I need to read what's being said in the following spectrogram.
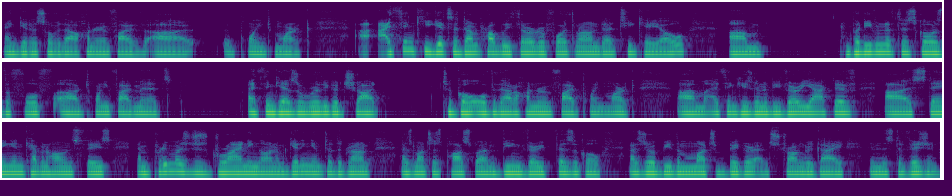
and get us over that 105 uh, point mark. I think he gets it done probably third or fourth round uh, TKO. Um, but even if this goes the full uh, 25 minutes, I think he has a really good shot to go over that 105 point mark. Um, I think he's going to be very active, uh, staying in Kevin Holland's face and pretty much just grinding on him, getting him to the ground as much as possible, and being very physical as he'll be the much bigger and stronger guy in this division.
